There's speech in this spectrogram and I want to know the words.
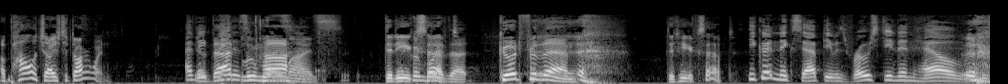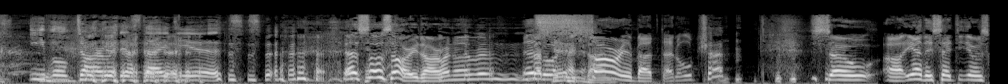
apologized to Darwin. I think that is blew my mind. Did he I accept? that. Good for them. Did he accept? He couldn't accept. He was roasting in hell with his evil Darwinist ideas. Yeah, so sorry, Darwin. Uh, better luck next time. Sorry about that, old chap. so uh, yeah, they said it was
